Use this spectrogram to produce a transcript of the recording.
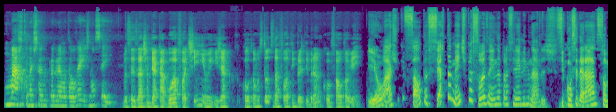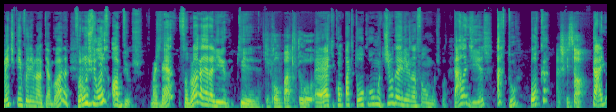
Um marco na história do programa, talvez, não sei. Vocês acham que acabou a fotinho e já colocamos todos da foto em preto e branco ou falta alguém? Eu acho que falta certamente pessoas ainda para serem eliminadas. Se considerar somente quem foi eliminado até agora, foram os vilões óbvios. Mas, né? Sobrou uma galera ali que. Que compactuou. É, que compactuou com o motivo da eliminação múltipla. Carla Dias, Arthur, Poca. Acho que só. Caio,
